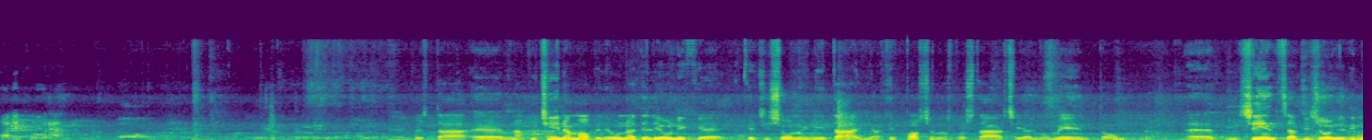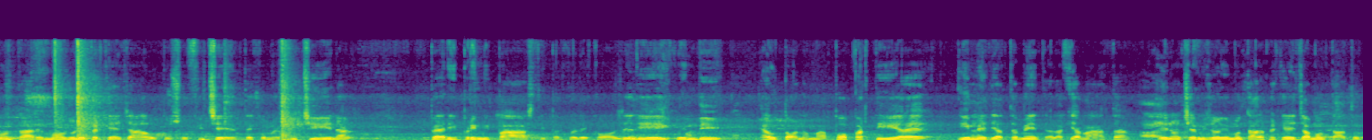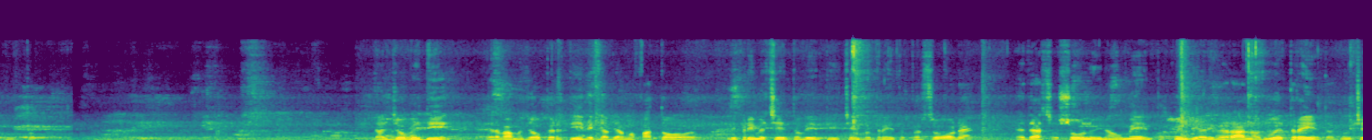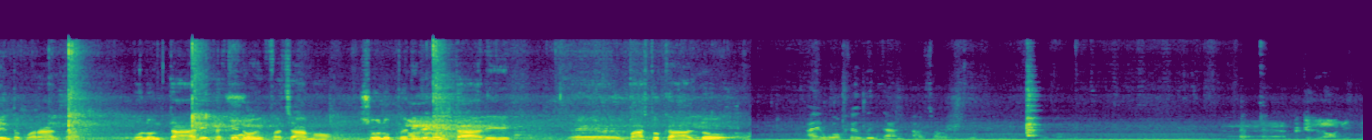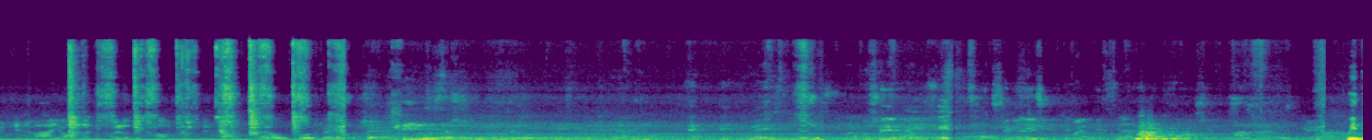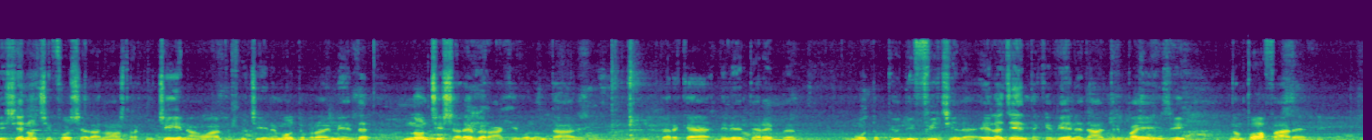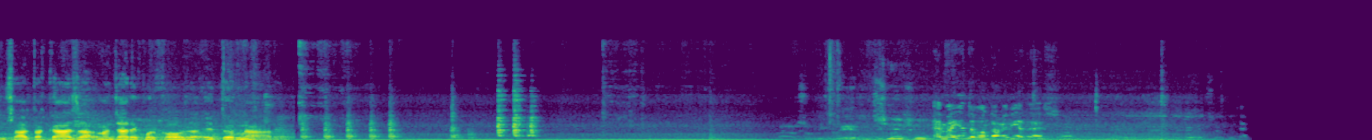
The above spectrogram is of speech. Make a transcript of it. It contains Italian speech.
quale cora. Eh, questa è una cucina mobile, una delle uniche che ci sono in Italia, che possono spostarsi al momento eh, senza bisogno di montare moduli perché è già autosufficiente come cucina per i primi pasti, per quelle cose lì, quindi è autonoma. Può partire immediatamente alla chiamata e non c'è bisogno di montarla perché è già montato tutto. Dal giovedì eravamo già operativi che abbiamo fatto le prime 120-130 persone e adesso sono in aumento, quindi arriveranno a 230-240 volontari perché noi facciamo solo per i volontari eh, un pasto caldo. I work with them. Oh, sorry. Perché l'olio, perché ne va a di quello del coso. Quindi se non ci fosse la nostra cucina o altre cucine, molto probabilmente non ci sarebbero anche i volontari, perché diventerebbe molto più difficile e la gente che viene da altri paesi non può fare un salto a casa, mangiare qualcosa e tornare. Eh, ma io devo andare via adesso.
